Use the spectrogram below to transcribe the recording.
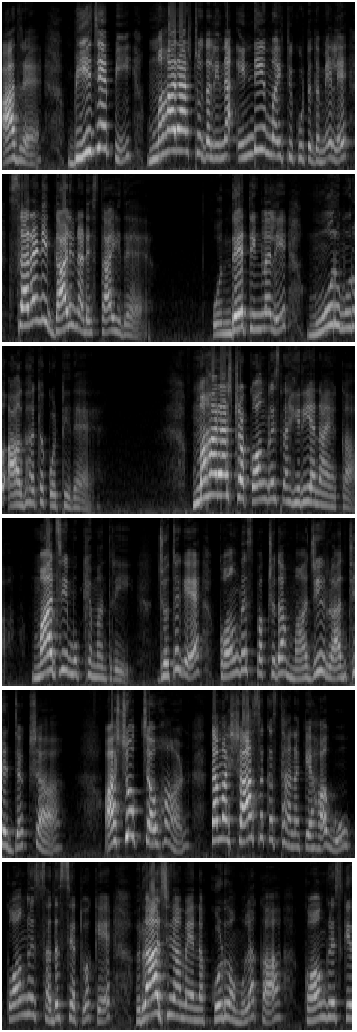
ಆದರೆ ಬಿಜೆಪಿ ಮಹಾರಾಷ್ಟ್ರದಲ್ಲಿನ ಇಂಡಿ ಮೈತ್ರಿಕೂಟದ ಮೇಲೆ ಸರಣಿ ದಾಳಿ ನಡೆಸ್ತಾ ಇದೆ. ಒಂದೇ ತಿಂಗಳಲ್ಲಿ ಮೂರು ಮೂರು ಆಘಾತ ಕೊಟ್ಟಿದೆ. ಮಹಾರಾಷ್ಟ್ರ ಕಾಂಗ್ರೆಸ್ನ ಹಿರಿಯ ನಾಯಕ, ಮಾಜಿ ಮುಖ್ಯಮಂತ್ರಿ ಜೊತೆಗೆ ಕಾಂಗ್ರೆಸ್ ಪಕ್ಷದ ಮಾಜಿ ರಾಜ್ಯಾಧ್ಯಕ್ಷ ಅಶೋಕ್ ಚೌಹಾಣ್ ತಮ್ಮ ಶಾಸಕ ಸ್ಥಾನಕ್ಕೆ ಹಾಗೂ ಕಾಂಗ್ರೆಸ್ ಸದಸ್ಯತ್ವಕ್ಕೆ ರಾಜೀನಾಮೆಯನ್ನು ಕೊಡುವ ಮೂಲಕ ಕಾಂಗ್ರೆಸ್ಗೆ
